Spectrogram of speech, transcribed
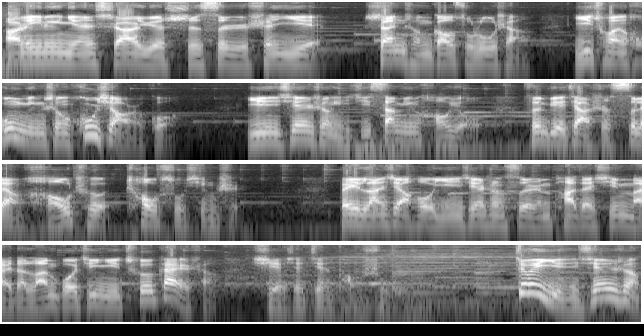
二零一零年十二月十四日深夜，山城高速路上，一串轰鸣声呼啸而过，尹先生以及三名好友分别驾驶四辆豪车超速行驶。被拦下后，尹先生四人趴在新买的兰博基尼车盖上写下检讨书。这位尹先生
